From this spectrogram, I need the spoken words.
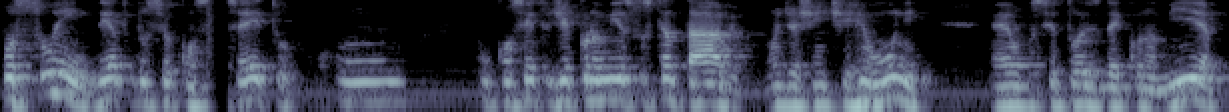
possuem dentro do seu conceito um, um conceito de economia sustentável, onde a gente reúne é, os setores da economia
